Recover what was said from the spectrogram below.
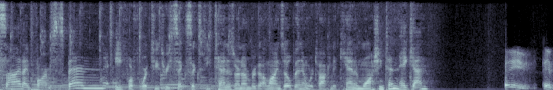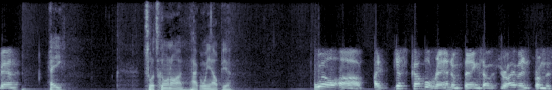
Side, I'm Pharmacist Ben. 844-236-6010 is our number. Got lines open, and we're talking to Ken in Washington. Hey, Ken. Hey. Hey, Ben. Hey. So what's going on? How can we help you? Well, uh, I, just a couple random things. I was driving from the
